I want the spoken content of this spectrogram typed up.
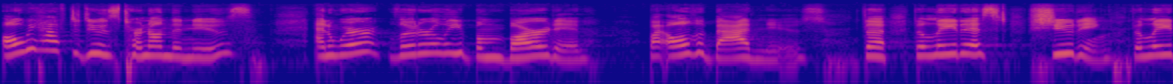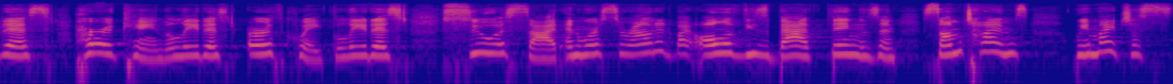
all we have to do is turn on the news, and we're literally bombarded by all the bad news the, the latest shooting, the latest hurricane, the latest earthquake, the latest suicide. And we're surrounded by all of these bad things. And sometimes we might just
